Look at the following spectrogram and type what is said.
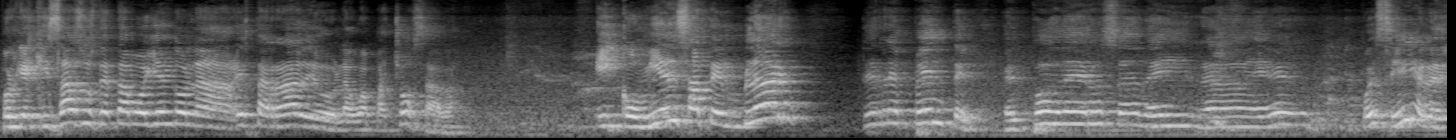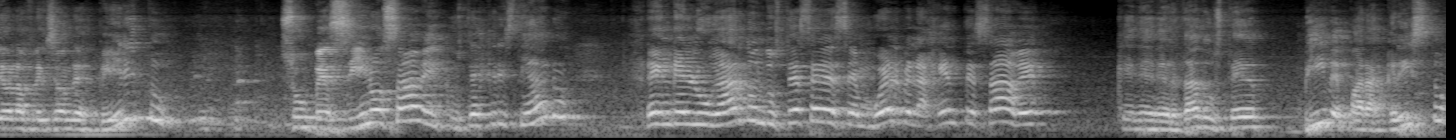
Porque quizás usted estaba oyendo la, esta radio, la guapachosa, ¿va? y comienza a temblar de repente, el poderoso de Israel. Pues sí, le dio la aflicción de espíritu. Sus vecinos saben que usted es cristiano. En el lugar donde usted se desenvuelve, la gente sabe que de verdad usted vive para Cristo.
